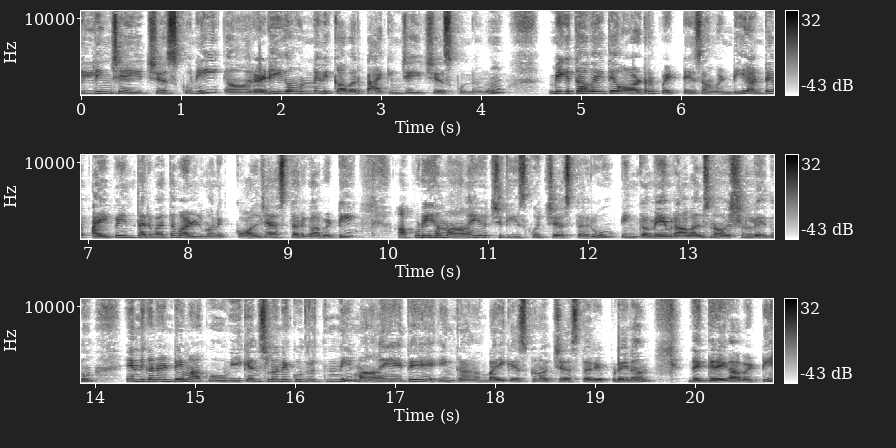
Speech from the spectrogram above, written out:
బిల్లింగ్ చేయించేసుకుని రెడీగా ఉన్నవి కవర్ ప్యాకింగ్ చేయించేసుకున్నాము. మిగతావైతే ఆర్డర్ పెట్టేశామండి. అంటే అయిపోయిన తర్వాత వాళ్ళు మనకి కాల్ చేస్తారు కాబట్టి అప్పుడు ఇక మామయ్య వచ్చి తీసుకొచ్చేస్తారు. ఇంకా మేము రావాల్సిన అవసరం లేదు. ఎందుకనంటే మాకు వీకెండ్స్లోనే కుదురుతుంది. మామయ్య అయితే ఇంకా బైక్ వేసుకుని వచ్చేస్తారు ఎప్పుడైనా దగ్గరే కాబట్టి.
